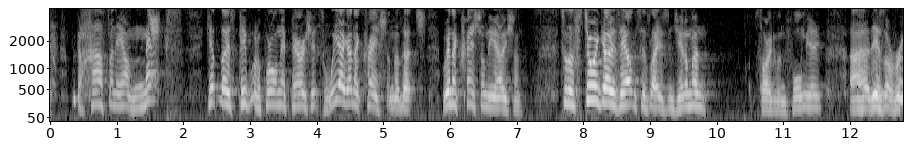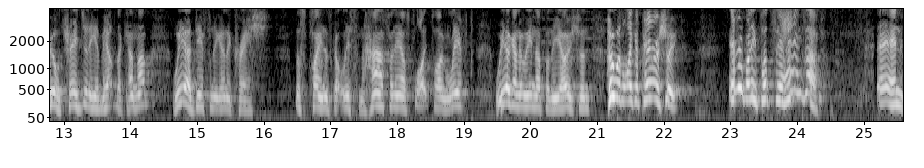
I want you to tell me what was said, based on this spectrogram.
we've got half an hour max. Get those people to put on their parachutes. We are going to crash in the ditch. We're going to crash in the ocean. So the steward goes out and says, Ladies and gentlemen, sorry to inform you, uh, there's a real tragedy about to come up. We are definitely going to crash. This plane has got less than half an hour's flight time left. We are going to end up in the ocean. Who would like a parachute? Everybody puts their hands up. And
